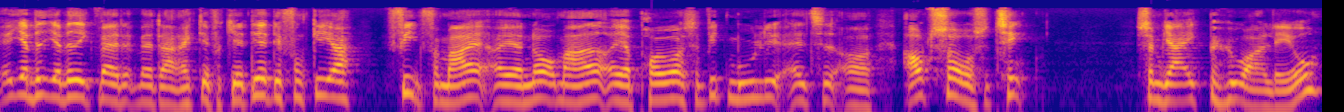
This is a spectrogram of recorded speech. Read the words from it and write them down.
øh, jeg ved, jeg ved ikke, hvad, hvad der er rigtigt og forkert. Det her, det fungerer fint for mig, og jeg når meget, og jeg prøver så vidt muligt altid at outsource ting, som jeg ikke behøver at lave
